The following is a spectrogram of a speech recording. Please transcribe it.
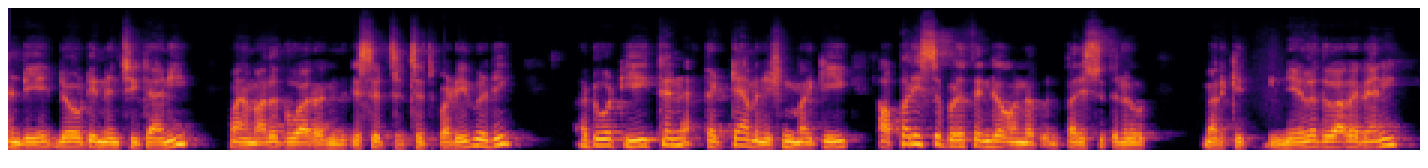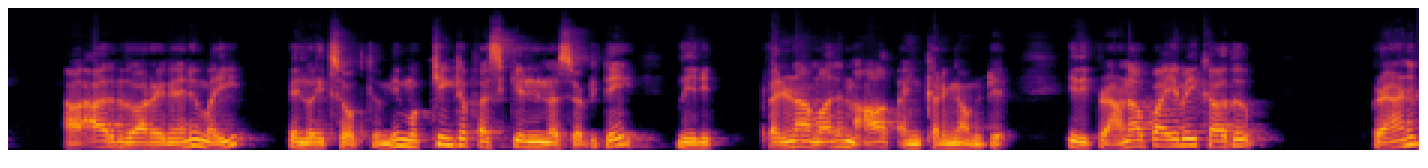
అంటే. నోటి నుంచి కానీ మన మల ద్వారా విసర్జించబడి అటువంటి ఈ కంటామినేషన్ మనకి అపరిశుభ్రతంగా ఉన్న పరిస్థితులు మనకి నీళ్ళ ద్వారా కానీ ఆహారం ద్వారా కానీ మరి పిల్లలకి సోకుతుంది. ముఖ్యంగా పసికెళ్ళిన సోకితే దీని పరిణామాలు నా భయంకరంగా ఉంటాయి. ఇది ప్రాణాపాయమే కాదు. ప్రాణం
